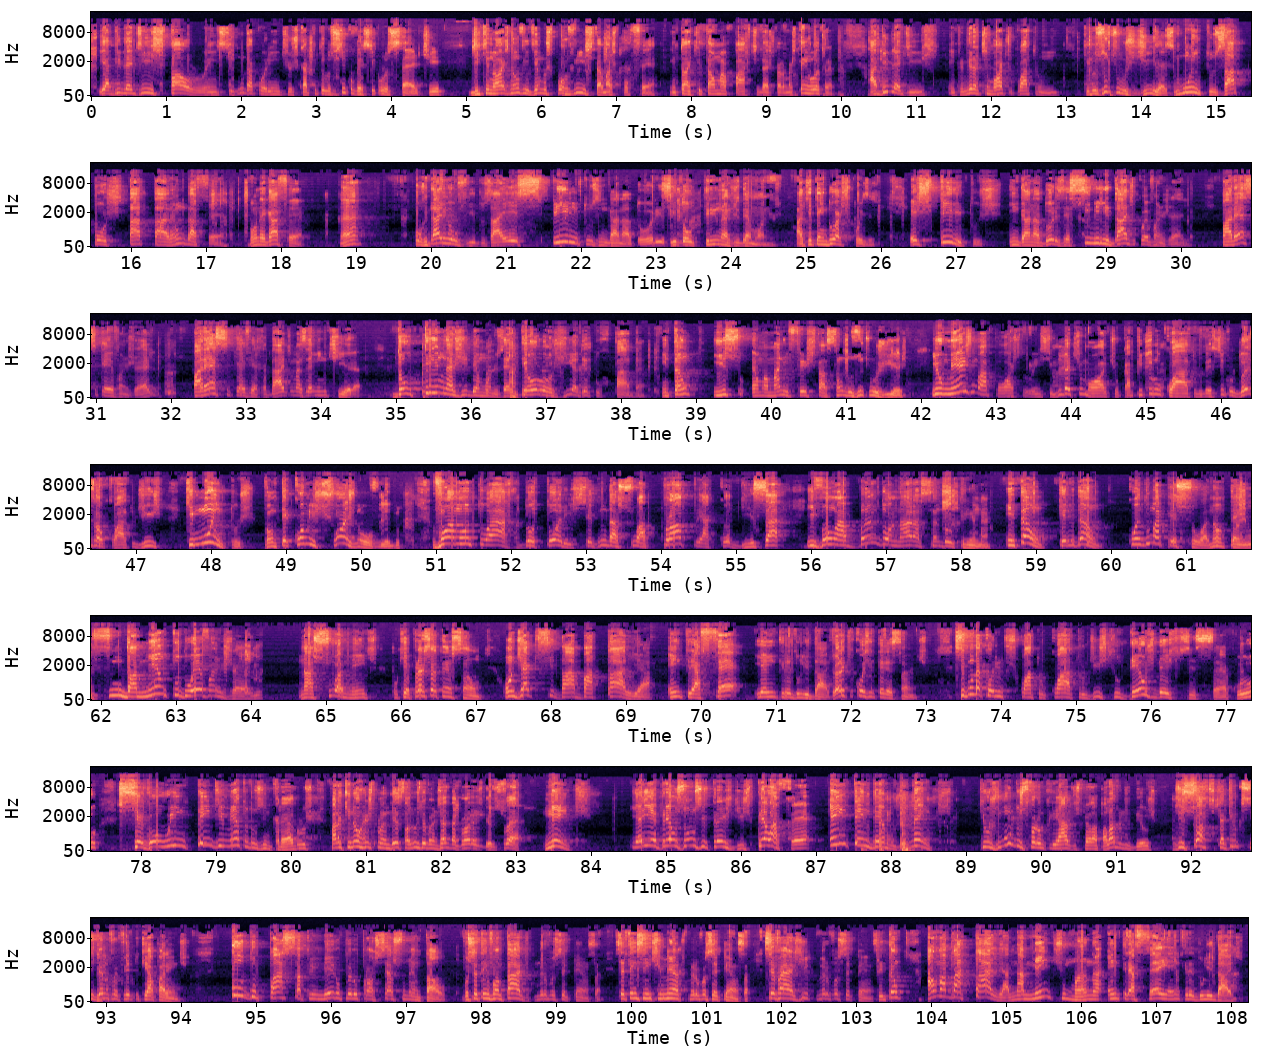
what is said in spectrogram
E a Bíblia diz, Paulo, em 2 Coríntios, capítulo 5, versículo 7, de que nós não vivemos por vista, mas por fé. Então aqui está uma parte da história, mas tem outra. A Bíblia diz, em 1 Timóteo 4,1, que nos últimos dias muitos apostatarão da fé, vão negar a fé, né? Por darem ouvidos a espíritos enganadores e doutrinas de demônios. Aqui tem duas coisas. Espíritos enganadores é similidade com o evangelho. Parece que é evangelho, parece que é verdade, mas é mentira. Doutrinas de demônios é teologia deturpada. Então, isso é uma manifestação dos últimos dias. E o mesmo apóstolo, em 2 Timóteo, capítulo 4, do versículo 2 ao 4, diz que muitos vão ter comichões no ouvido, vão amontoar doutores segundo a sua própria cobiça e vão abandonar a sã doutrina. Então, queridão, quando uma pessoa não tem o fundamento do evangelho na sua mente, porque preste atenção, onde é que se dá a batalha entre a fé e a incredulidade. Olha que coisa interessante. 2 Coríntios 4,4 diz que o Deus deste século cegou o entendimento dos incrédulos para que não resplandeça a luz do evangelho da glória de Deus. Isso é, mente. E aí Hebreus 11,3 diz: pela fé entendemos, mente, que os mundos foram criados pela palavra de Deus, de sorte que aquilo que se vê não foi feito do que é aparente. Tudo passa primeiro pelo processo mental. Você tem vontade? Primeiro você pensa. Você tem sentimento? Primeiro você pensa. Você vai agir? Primeiro você pensa. Então, há uma batalha na mente humana entre a fé e a incredulidade.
